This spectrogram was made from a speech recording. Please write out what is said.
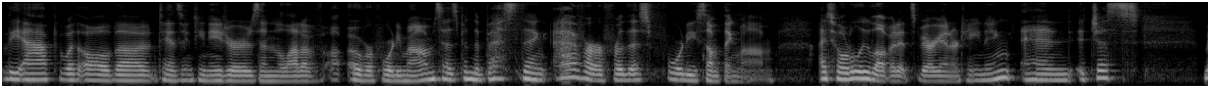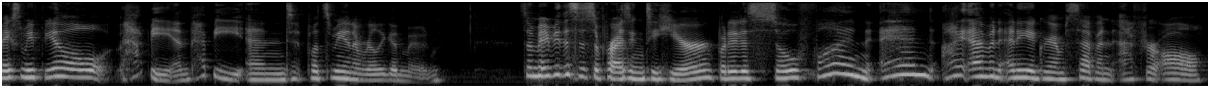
the app with all the dancing teenagers and a lot of uh, over 40 moms, has been the best thing ever for this 40 something mom. I totally love it. It's very entertaining and it just makes me feel happy and peppy and puts me in a really good mood. So maybe this is surprising to hear, but it is so fun. And I am an Enneagram 7 after all,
